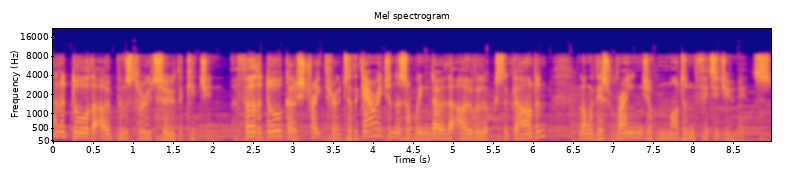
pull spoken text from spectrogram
And a door that opens through to the kitchen. A further door goes straight through to the garage, and there's a window that overlooks the garden, along with this range of modern fitted units.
